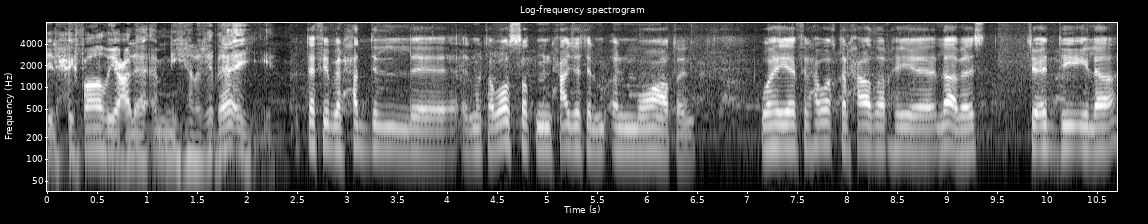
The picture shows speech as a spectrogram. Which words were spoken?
للحفاظ على أمنها الغذائي. تكتفي بالحد المتوسط من حاجة المواطن وهي في الوقت الحاضر هي لا بس تؤدي إلى آه،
